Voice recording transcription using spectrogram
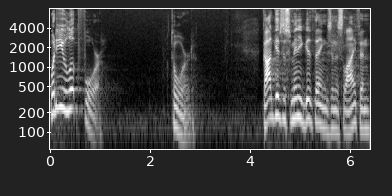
what do you look for toward? God gives us many good things in this life, and,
